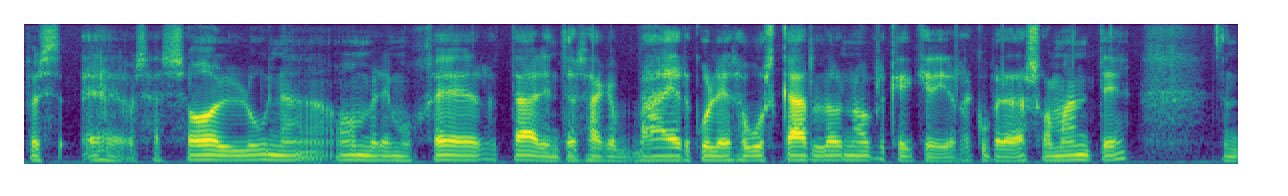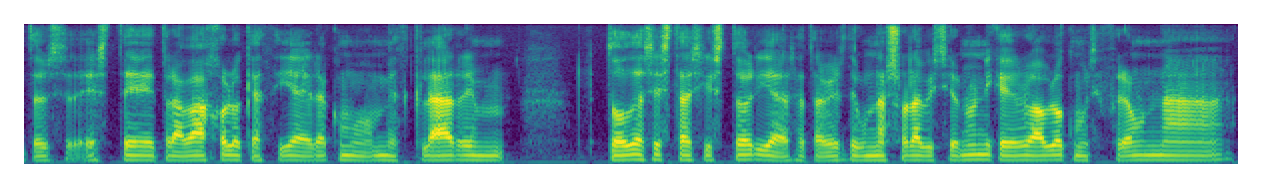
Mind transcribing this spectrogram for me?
pues, eh, o sea, sol, luna, hombre, mujer, tal. Entonces va Hércules a buscarlo, ¿no? Porque quiere recuperar a su amante. Entonces este trabajo lo que hacía era como mezclar en todas estas historias a través de una sola visión única. Yo lo hablo como si fuera una,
